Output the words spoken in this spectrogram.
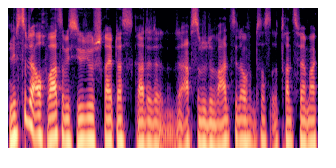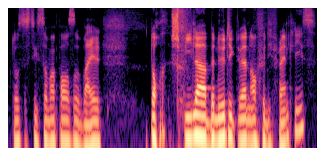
Nimmst du da auch wahr, so wie es Juju schreibt, dass gerade der, der, absolute Wahnsinn auf dem Transfermarkt los ist, die Sommerpause, weil doch Spieler benötigt werden, auch für die Friendlies?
